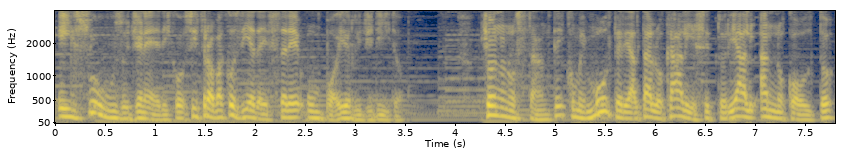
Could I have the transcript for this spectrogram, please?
e il suo uso generico si trova così ad essere un po' irrigidito. Ciò nonostante, come molte realtà locali e settoriali hanno colto,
